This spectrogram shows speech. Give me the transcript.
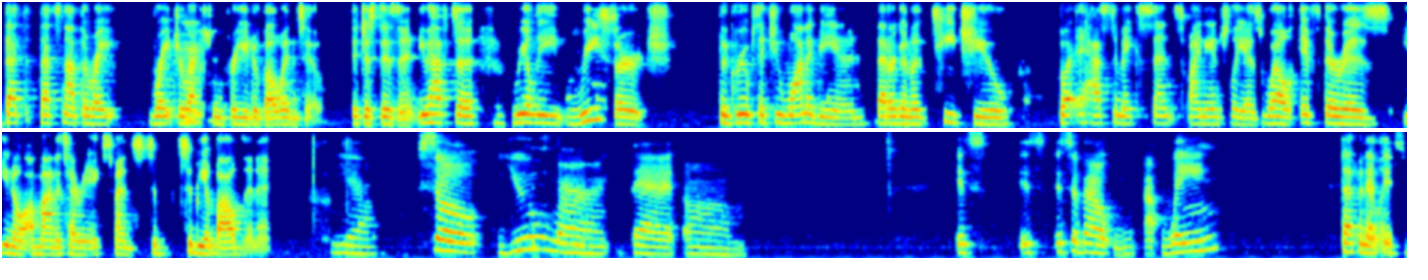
that that's not the right right direction mm-hmm. for you to go into. It just isn't. You have to really research the groups that you want to be in that are going to teach you but it has to make sense financially as well if there is you know a monetary expense to to be involved in it yeah so you learned that um it's it's it's about weighing Definitely. That there's,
